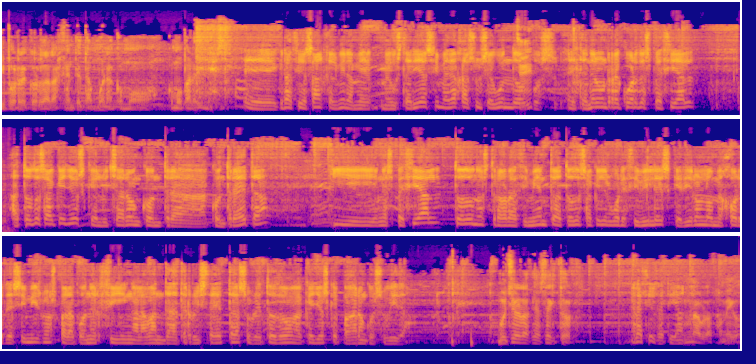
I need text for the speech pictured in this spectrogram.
y por recordar a gente tan buena como, como Pardines. Eh, gracias, Ángel. Mira, me, gustaría, si me dejas un segundo, pues eh, tener un recuerdo especial a todos aquellos que lucharon contra, contra ETA y en especial todo nuestro agradecimiento a todos aquellos guardias civiles que dieron lo mejor de sí mismos para poner fin a la banda terrorista ETA, sobre todo aquellos que pagaron con su vida. Muchas gracias, Héctor. Gracias a ti. Un abrazo, amigo.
